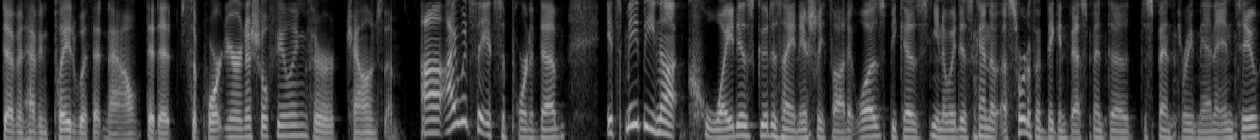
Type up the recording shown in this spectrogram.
Devon, having played with it now, did it support your initial feelings or challenge them? Uh, I would say it supported them. It's maybe not quite as good as I initially thought it was because you know it is kind of a sort of a big investment to, to spend three mana into.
